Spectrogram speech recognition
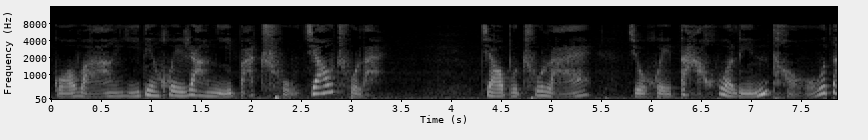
国王一定会让你把杵交出来。交不出来，就会大祸临头的。”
